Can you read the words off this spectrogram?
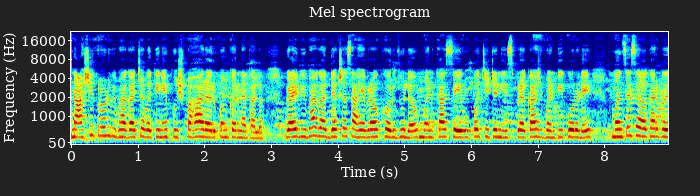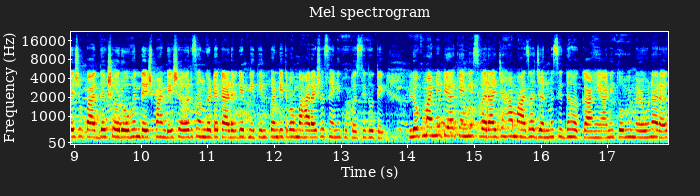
नाशिक रोड विभागाच्या वतीने पुष्पहार अर्पण करण्यात आलं. यावेळी विभाग अध्यक्ष साहेबराव खरजुल मनकासे उपचिटणीस प्रकाश बंटी कोरडे मनसे सहकार प्रदेश उपाध्यक्ष रोहन देशपांडे शहर संघटक ॲडव्होकेट नितीन पंडित व महाराष्ट्र सैनिक उपस्थित होते. लोकमान्य टिळक यांनी स्वराज्य हा माझा जन्मसिद्ध हक्क आहे आणि तो मी मिळवणारच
